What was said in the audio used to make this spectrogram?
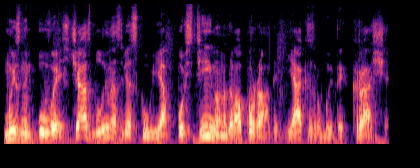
Ми з ним увесь час були на зв'язку. Я постійно надавав поради, як зробити краще.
